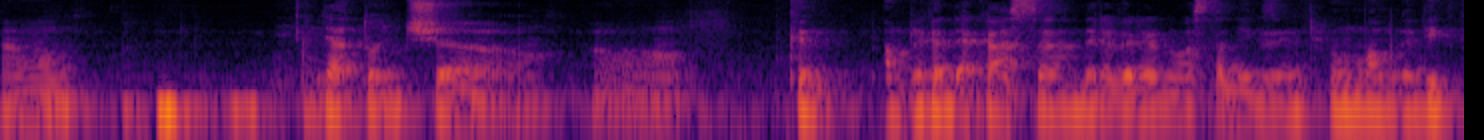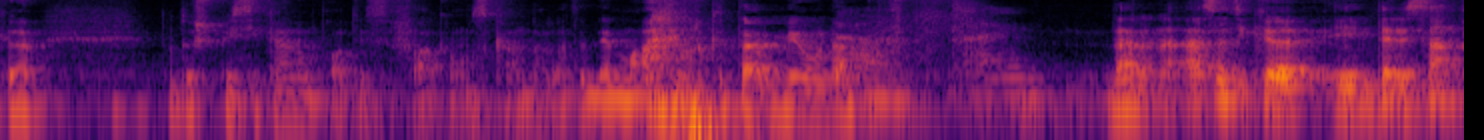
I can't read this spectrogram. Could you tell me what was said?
uh, de atunci uh, uh, când am plecat de acasă, de revelionul ăsta, de exemplu, m-am gândit că totuși pisica nu poate să facă un scandal atât de mare oricât ar mi una. Da. Ai... Dar asta zic că e interesant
